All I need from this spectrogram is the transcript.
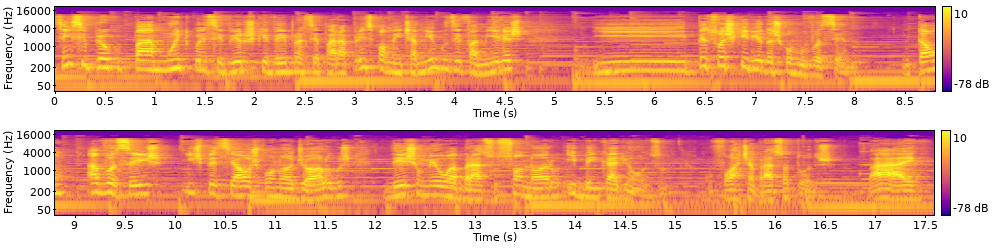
Sem se preocupar muito com esse vírus que veio para separar principalmente amigos e famílias e pessoas queridas como você. Então, a vocês, em especial aos fonoaudiólogos, deixo o meu abraço sonoro e bem carinhoso. Um forte abraço a todos. Bye!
